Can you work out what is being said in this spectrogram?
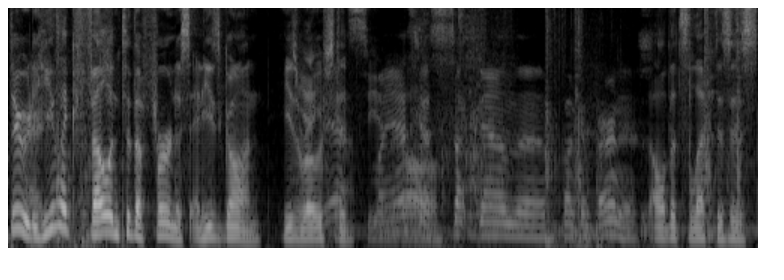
Dude, he like fell into the furnace and he's gone. He's Yeah, roasted. can't My him at ass got all. sucked down the fucking furnace. All that's left is his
